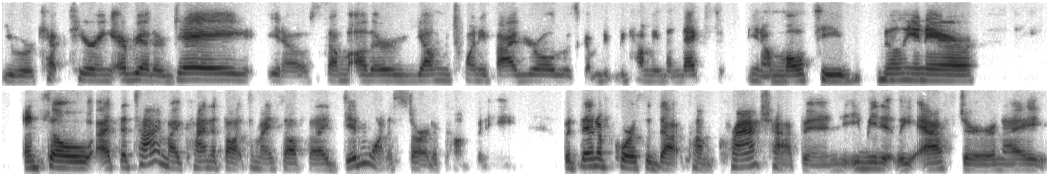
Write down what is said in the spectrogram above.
you were kept hearing every other day you know some other young 25 year old was becoming the next you know multi millionaire and so at the time i kind of thought to myself that i did want to start a company. But then of course the dot com crash happened immediately after and i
